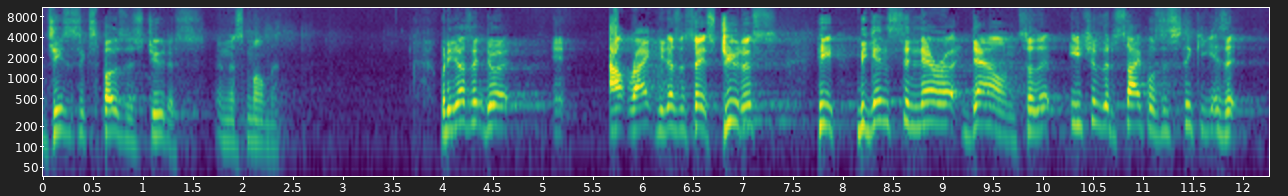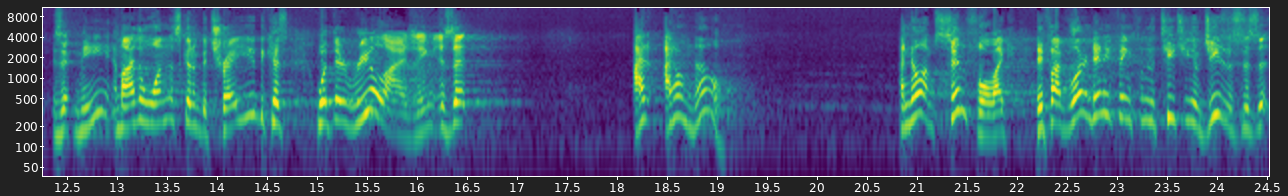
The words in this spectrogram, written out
Jesus exposes Judas in this moment. But he doesn't do it outright. He doesn't say it's Judas. He begins to narrow it down so that each of the disciples is thinking, is it, is it me? Am I the one that's going to betray you? Because what they're realizing is that I, I don't know. I know I'm sinful. Like, if I've learned anything from the teaching of Jesus, is that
